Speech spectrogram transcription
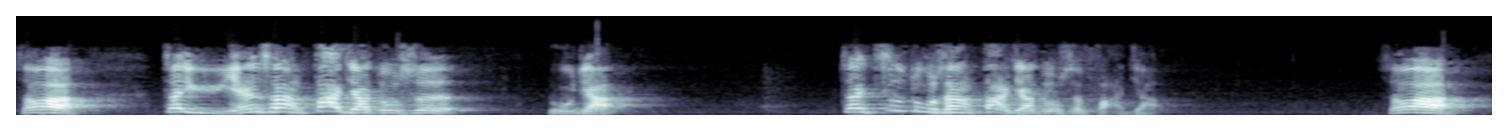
是吧？在语言上，大家都是儒家，在制度上大家都是法家，是吧？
